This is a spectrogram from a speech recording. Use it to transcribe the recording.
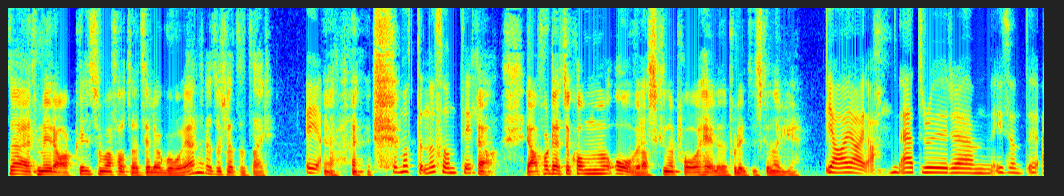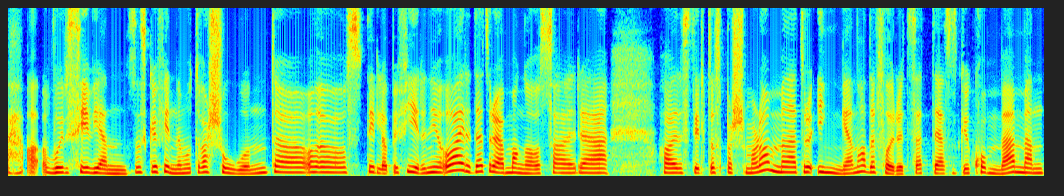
det er et mirakel som har fått deg til å gå igjen, rett og slett dette her. Ja. Det måtte noe sånt til. Ja. ja, for dette kom overraskende på hele det politiske Norge. Ja, ja, ja. Jeg tror um, Hvor Siv Jensen skulle finne motivasjonen til å, å, stille opp i fire nye år, det tror jeg mange av oss har, uh, har stilt oss spørsmål om. Men jeg tror ingen hadde forutsett det som skulle komme. Men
